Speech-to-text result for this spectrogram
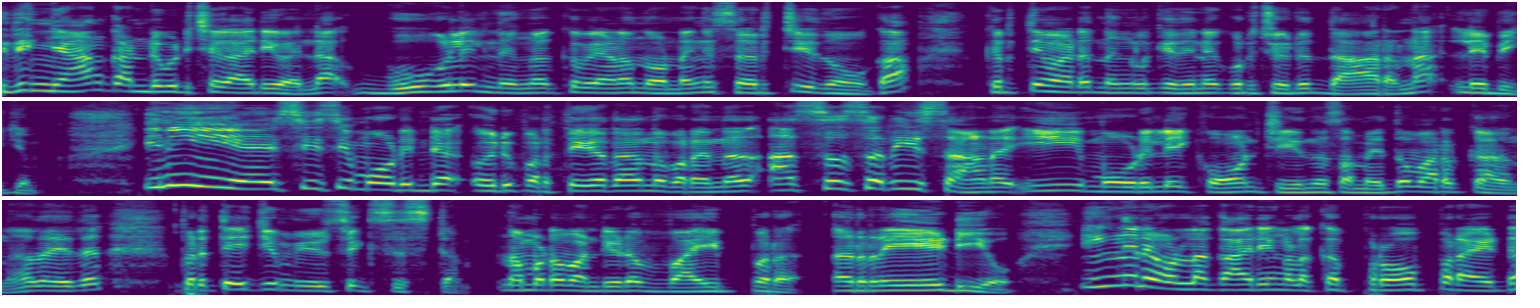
ഇത് ഞാൻ കണ്ടുപിടിച്ച കാര്യമല്ല. ഗൂഗിളിൽ നിങ്ങൾക്ക് വേണമെന്നുണ്ടെങ്കിൽ സെർച്ച് ചെയ്ത് നോക്കാം. കൃത്യമായിട്ട് നിങ്ങൾക്ക് ഇതിനെക്കുറിച്ച് ഒരു ധാരണ ലഭിക്കും. ഇനി ഈ എ സി സി മോഡിന്റെ ഒരു പ്രത്യേകത എന്ന് പറയുന്നത് അസസറീസ് ആണ് ഈ മോഡിലേക്ക് ഓൺ ചെയ്യുന്ന സമയത്ത് വർക്ക് ആകുന്നത് അതായത് പ്രത്യേകിച്ച് മ്യൂസിക് സിസ്റ്റം നമ്മുടെ വണ്ടിയുടെ വൈപ്പർ റേഡിയോ ഇങ്ങനെയുള്ള കാര്യങ്ങളൊക്കെ പ്രോപ്പറായിട്ട്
